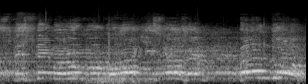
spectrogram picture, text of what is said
стиснемо руку в кулак і скажемо «Банду!»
